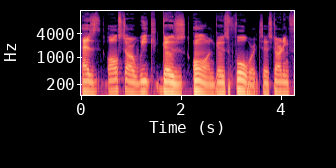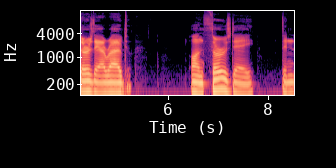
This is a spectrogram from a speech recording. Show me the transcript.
as All Star Week goes on, goes forward. So starting Thursday, I arrived on Thursday. The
